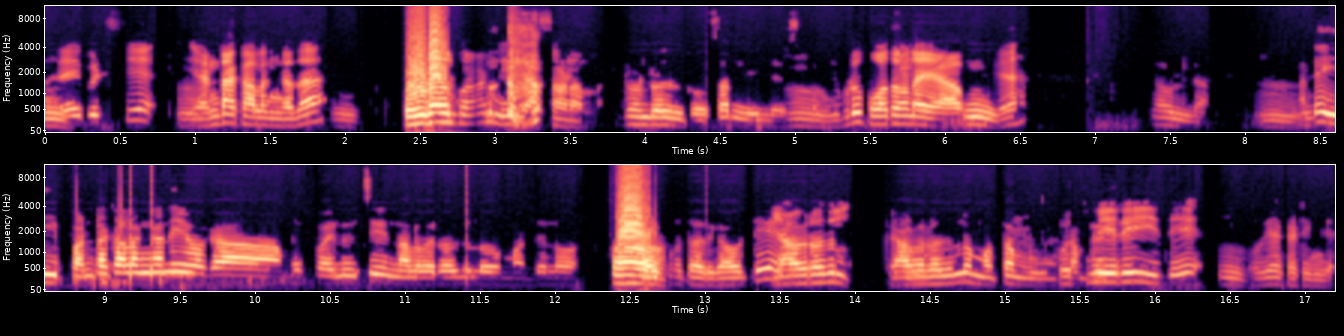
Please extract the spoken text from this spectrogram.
ఉం. రేపు ఇడిచి ఉం. ఎండాకాలం కదా. రెండు రోజులు కూడా నీళ్ళు వేస్తాడు అన్న. రెండు రోజులకి ఒకసారి నీళ్ళు వేస్తాం. ఇప్పుడు పోతుండే అవునులే. అంటే ఈ పంట కాలంగానే ఒక ముప్పై నుంచి నలభై రోజుల మధ్యలో అయిపోతుంది కాబట్టి యాభై రోజులు యాభై రోజుల్లో మొత్తం కొత్తిమీర ఇది. ఒకే కటింగ్.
